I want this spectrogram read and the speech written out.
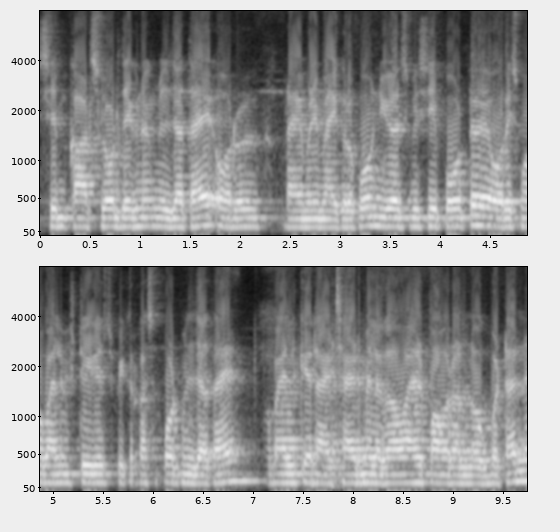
सिम कार्ड स्लॉट देखने को मिल जाता है और primary microphone USB C port और इस मोबाइल में स्टीरियो स्पीकर का सपोर्ट मिल जाता है। मोबाइल के राइट साइड में लगा हुआ है पावर अनलॉक बटन,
